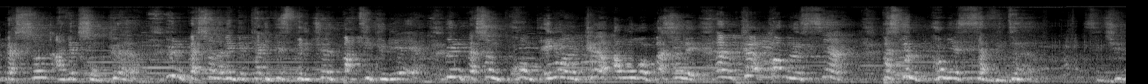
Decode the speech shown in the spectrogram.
personne avec son cœur, une personne avec des qualités spirituelles particulières, une personne prompte, ayant un cœur amoureux, passionné, un cœur comme le sien. Parce que le premier serviteur, c'est Dieu.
